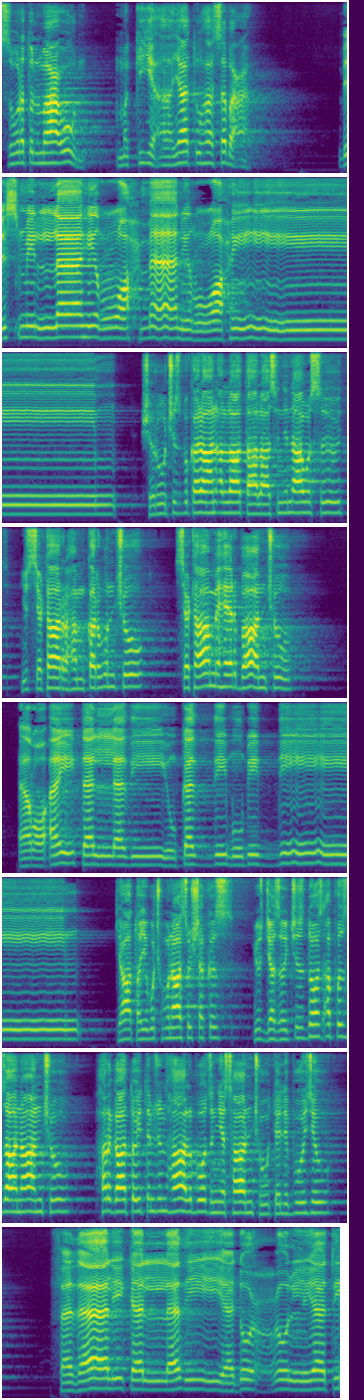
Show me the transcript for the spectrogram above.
سورة الماعون مكية آياتها سبعة بسم الله الرحمن الرحيم شروع چھُس بہٕ کران اللہ تعالیٰ سٕنٛدِ ناوٕ سۭتۍ یُس سٮ۪ٹھاہ رحم کروُن چھُ سٮ۪ٹھاہ مہربان چھُ أرأيت الذي يكذب بالدين کیٛاہ تۄہہِ وٕچھوُنا سُہ شخص یُس جزٲکِس دۄہس اَپُز زانان چھُ ہرگاہ تُہۍ تٔمۍ سُنٛد حال بوزُن یژھان چھُو تیٚلہِ بوٗزِو فذلك الذي يدع اليتيم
